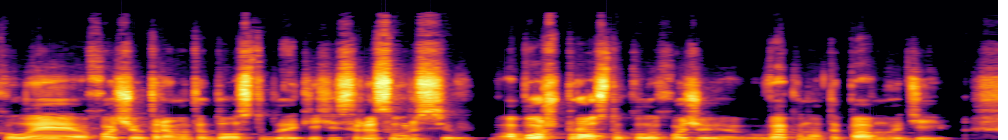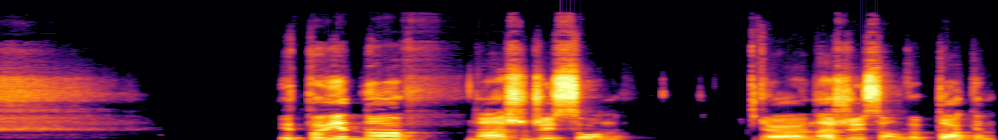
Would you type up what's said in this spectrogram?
коли хоче отримати доступ до якихось ресурсів, або ж просто коли хоче виконати певну дію. Відповідно, наш JSON, е, наш JSON Web Token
